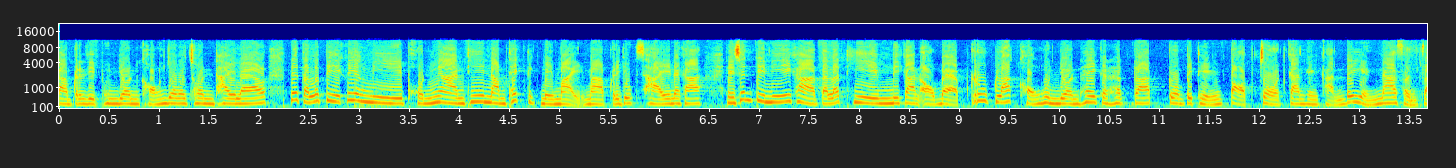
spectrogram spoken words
การประดิษฐ์หุ่นยนต์ของเยาวชนไทยแล้ว ในแต่ละปีก็ยังมีผลงานที่นำเทคนิคใหม่ๆ มาประยุกต์ใช้นะคะ อย่างเช่นปีนี้ค่ะ แต่ละทีมมีการออกแบบรูปลักษณ์ของหุ่นยนต์ให้กระทัดรัดรวมไปถึงตอบโจทย์การแข่งขันได้อย่างน่าสนใจ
